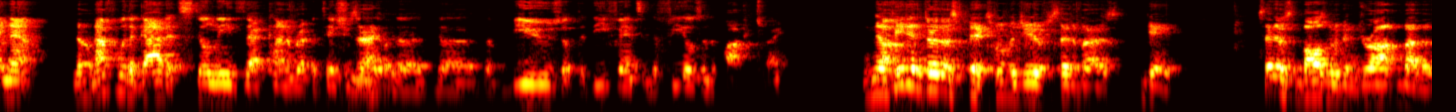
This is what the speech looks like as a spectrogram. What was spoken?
right now. No, Not with a guy that still needs that kind of repetition, Exactly. the, the the views of the defense and the fields and the pockets, right? Now, if he um, didn't throw those picks, what would you have said about his game? Say those balls would have been dropped by the.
